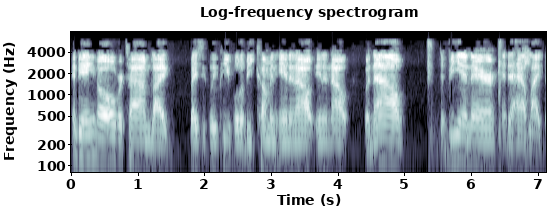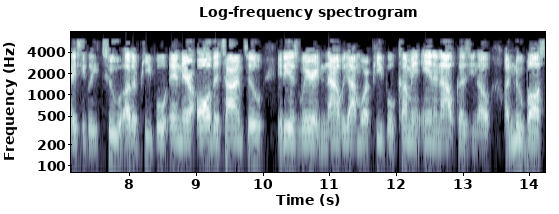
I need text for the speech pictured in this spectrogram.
And then, you know, over time, like basically people will be coming in and out, in and out. But now to be in there and to have like basically two other people in there all the time too, it is weird. Now we got more people coming in and out because, you know, a new boss,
